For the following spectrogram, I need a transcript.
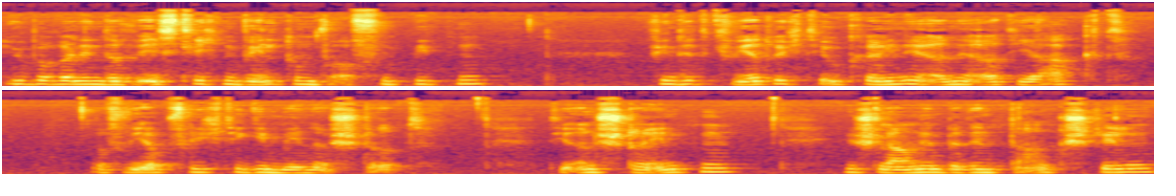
überall in der westlichen Welt um Waffen bitten, findet quer durch die Ukraine eine Art Jagd auf wehrpflichtige Männer statt, die an Stränden, in Schlangen bei den Tankstellen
